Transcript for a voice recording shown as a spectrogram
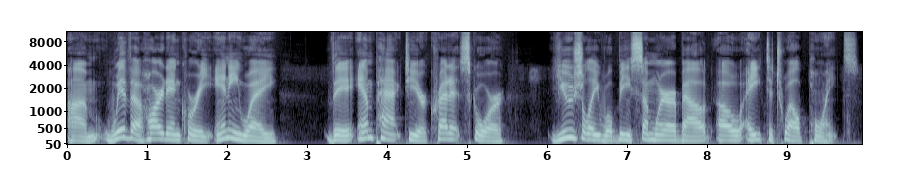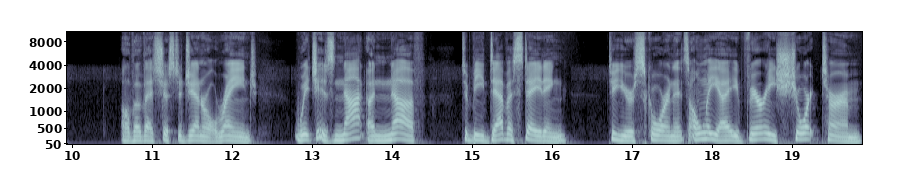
um, with a hard inquiry anyway, the impact to your credit score usually will be somewhere about oh eight to twelve points, although that's just a general range, which is not enough to be devastating to your score, and it's only a very short term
